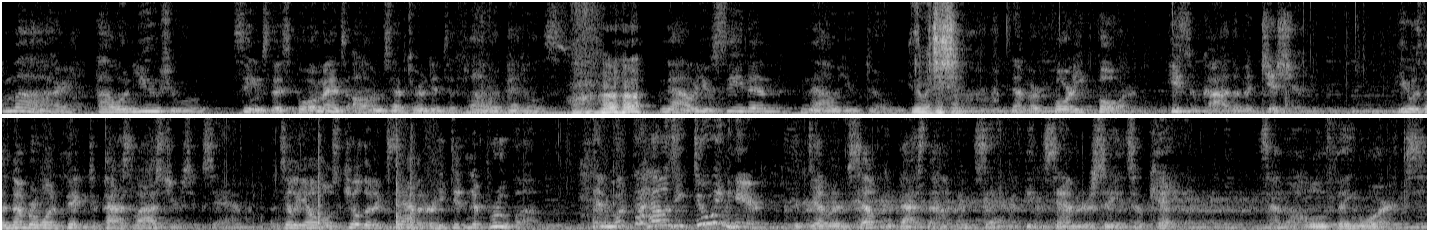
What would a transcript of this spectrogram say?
My, how unusual. Seems this poor man's arms have turned into flower petals. now you see them, now you don't. He's a magician. Number 44, Hisoka the Magician. He was the number one pick to pass last year's exam, until he almost killed an examiner he didn't approve of. Then what the hell is he doing here? The devil himself could pass the hunter exam if the examiners say it's okay. That's how the whole thing works.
